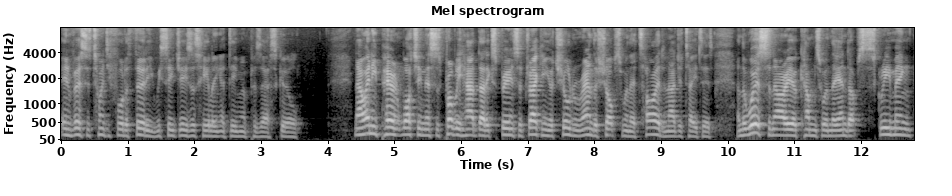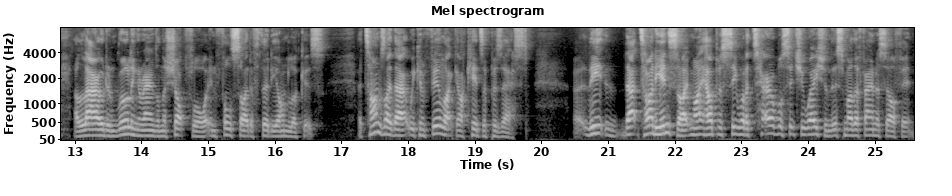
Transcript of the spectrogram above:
In verses 24 to 30, we see Jesus healing a demon possessed girl. Now, any parent watching this has probably had that experience of dragging your children around the shops when they're tired and agitated. And the worst scenario comes when they end up screaming aloud and rolling around on the shop floor in full sight of 30 onlookers. At times like that, we can feel like our kids are possessed. Uh, the, that tiny insight might help us see what a terrible situation this mother found herself in.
